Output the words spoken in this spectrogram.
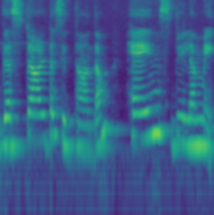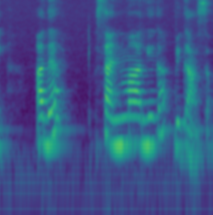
ഗസ്റ്റാൾട്ട് സിദ്ധാന്തം ഹെയ്ൻസ് ഡിലമേ അത് സന്മാർഗിക വികാസം.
